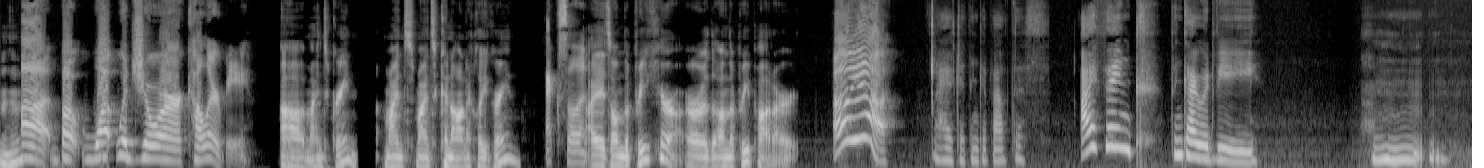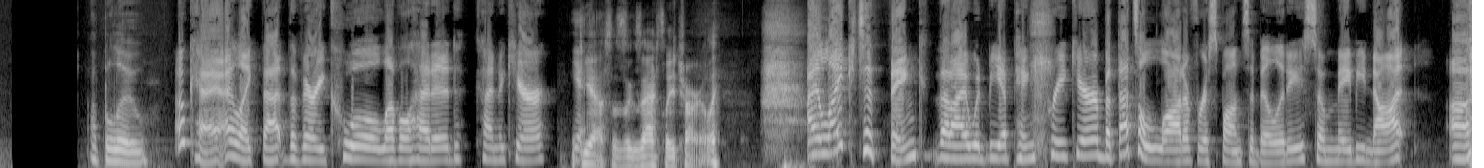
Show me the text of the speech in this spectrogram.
uh, but what would your color be? Uh, mine's green. Mine's mine's canonically green. Excellent. I, it's on the pre-cure or the, on the pre-pod art. oh, yeah. I have to think about this. I think think I would be hmm, a blue. Okay, I like that. The very cool, level headed kind of cure. Yeah. Yes, that's exactly Charlie. I like to think that I would be a pink precure, but that's a lot of responsibility, so maybe not. Uh,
